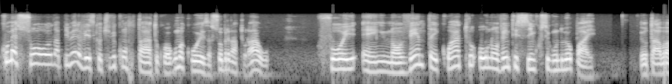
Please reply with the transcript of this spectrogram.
Começou, a primeira vez que eu tive contato com alguma coisa sobrenatural foi em 94 ou 95, segundo meu pai. Eu tava,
